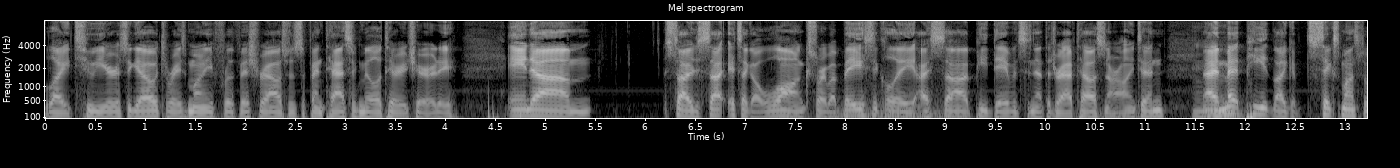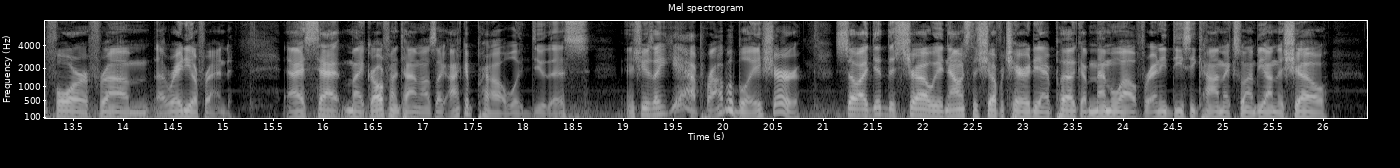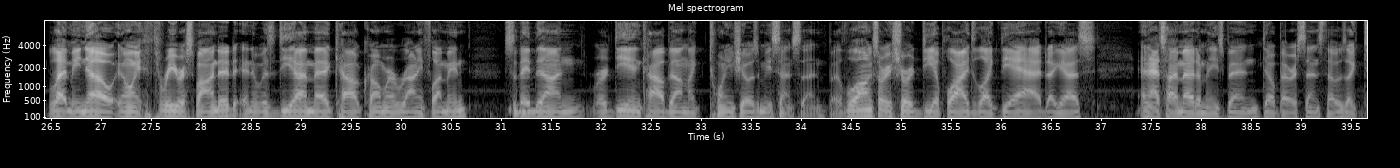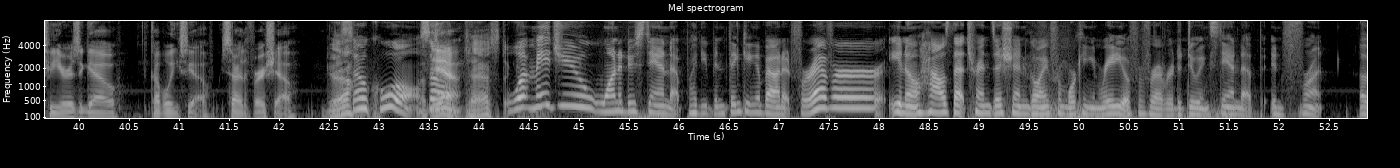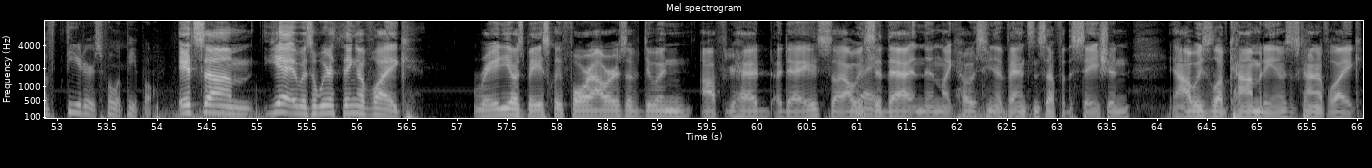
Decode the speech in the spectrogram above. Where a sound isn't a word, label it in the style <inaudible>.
like two years ago to raise money for the Fisher House, which is a fantastic military charity, and um. So I decided it's like a long story, but basically I saw Pete Davidson at the Draft House in Arlington. And I met Pete like six months before from a radio friend. And I sat my girlfriend at the time. I was like, I could probably do this. And she was like, Yeah, probably, sure. So I did the show. We announced the show for charity. And I put like a memo out for any DC comics want to be on the show. Let me know. And only three responded, and it was D. Ahmed, Kyle Cromer, Ronnie Fleming. So they've mm-hmm. been on, or D and Kyle have been on like 20 shows with me since then. But long story short, D applied to like the ad, I guess, and that's how I met him. And he's been dope ever since. That was like two years ago, a couple weeks ago. We started the first show. Yeah, So cool. that's so, Yeah. fantastic. what made you want to do stand up? Had you been thinking about it forever? You know, how's that transition going from working in radio for forever to doing stand up in front of theaters full of people? It's um yeah, it was a weird thing of like radio is basically four hours of doing off your head a day. So I always Right. did that and then like hosting events and stuff for the station. And I always loved comedy and it was just kind of like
